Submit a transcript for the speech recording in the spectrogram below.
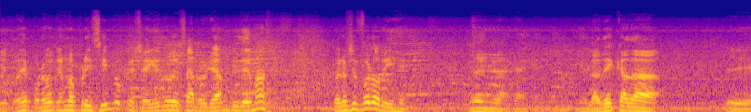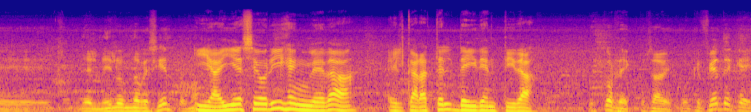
y entonces por eso tienen los principios que se han ido desarrollando y demás. Pero ese fue el origen. En la, en- en la década eh, del 1900, ¿no? Y ahí ese origen le da el carácter de identidad. Es correcto, ¿sabes? Porque fíjate que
